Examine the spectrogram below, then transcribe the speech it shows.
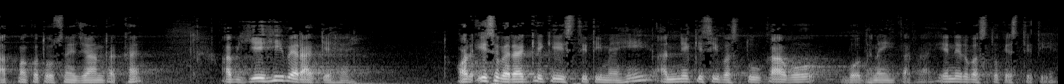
आत्मा को तो उसने जान रखा है। अब ये ही वैराग्य है और इस वैराग्य की स्थिति में ही अन्य किसी वस्तु का वो बोध नहीं कर रहा है। ये निर्वस्तु की स्थिति है।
